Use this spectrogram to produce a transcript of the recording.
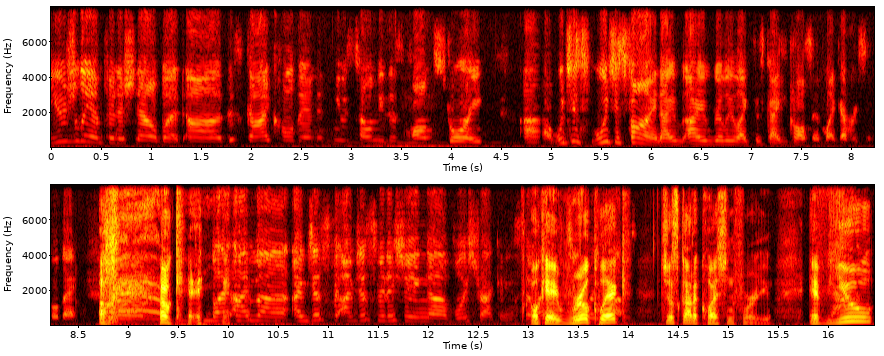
usually am finished now, but uh, this guy called in and he was telling me this long story, uh, which is which is fine. I, I really like this guy. He calls in like every single day. Um, okay. but I'm uh, I'm just I'm just finishing uh, voice tracking. So Okay. Real quick. up. Just got a question for you. If you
